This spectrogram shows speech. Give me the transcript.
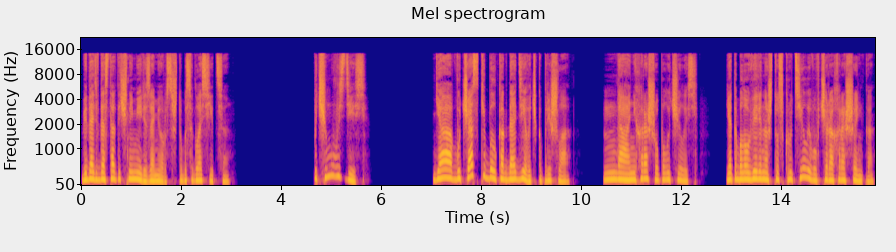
Видать, в достаточной мере замерз, чтобы согласиться. «Почему вы здесь?» «Я в участке был, когда девочка пришла». «Да, нехорошо получилось. Я-то была уверена, что скрутила его вчера хорошенько.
